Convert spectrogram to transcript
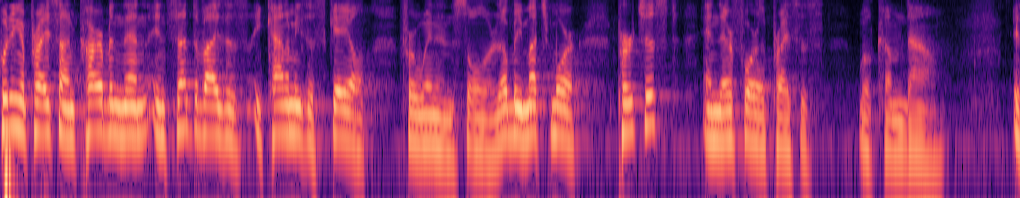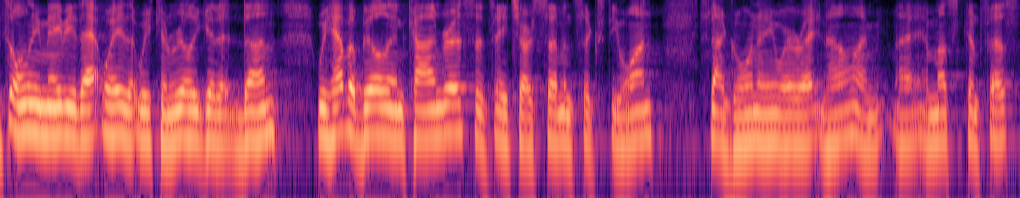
Putting a price on carbon then incentivizes economies of scale for wind and solar. There'll be much more purchased, and therefore the prices will come down. It's only maybe that way that we can really get it done. We have a bill in Congress, it's H.R. 761. It's not going anywhere right now, I'm, i must confess,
